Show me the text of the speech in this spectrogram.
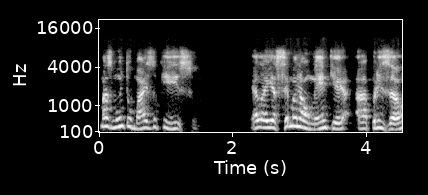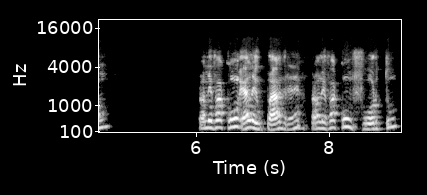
Mas muito mais do que isso. Ela ia semanalmente à prisão para levar com ela e o padre, né, para levar conforto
